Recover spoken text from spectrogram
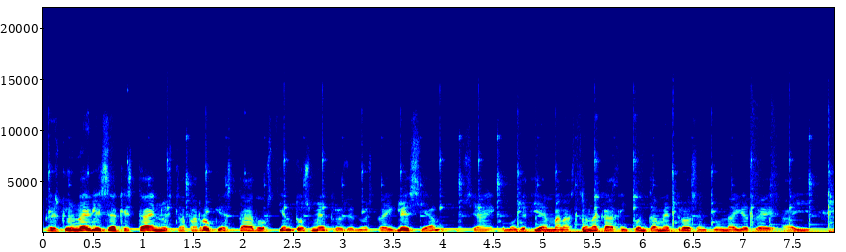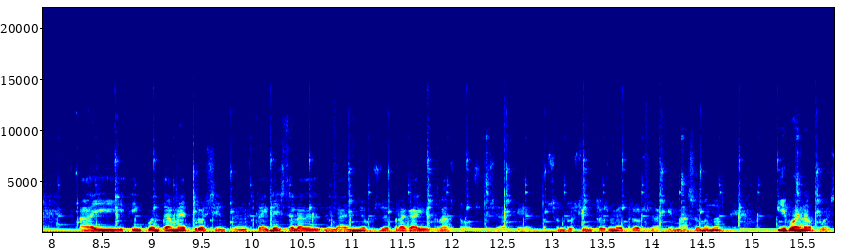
pero es que es una iglesia que está en nuestra parroquia, está a 200 metros de nuestra iglesia, o sea, como os decía, en Malastrona cada 50 metros, entre una y otra hay, hay 50 metros y entre nuestra iglesia y la, de, la Niño Jesús de Praga hay otras dos, o sea que son 200 metros, o sea que más o menos. Y bueno, pues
